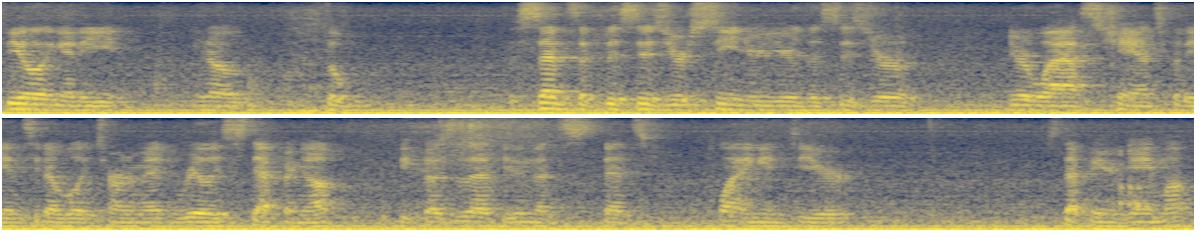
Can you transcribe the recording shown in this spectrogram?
feeling any, you know, the, the sense that this is your senior year, this is your your last chance for the NCAA tournament, really stepping up because of that? Do you think that's that's playing into your stepping your game up?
